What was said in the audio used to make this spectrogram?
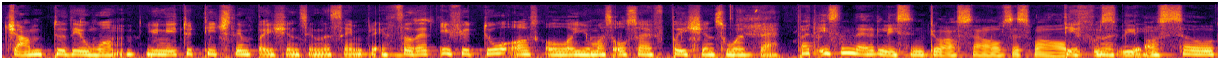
jump to their womb. You need to teach them patience in the same breath. So that if you do ask Allah, you must also have patience with that. But isn't that a lesson to ourselves as well? Because we are so,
